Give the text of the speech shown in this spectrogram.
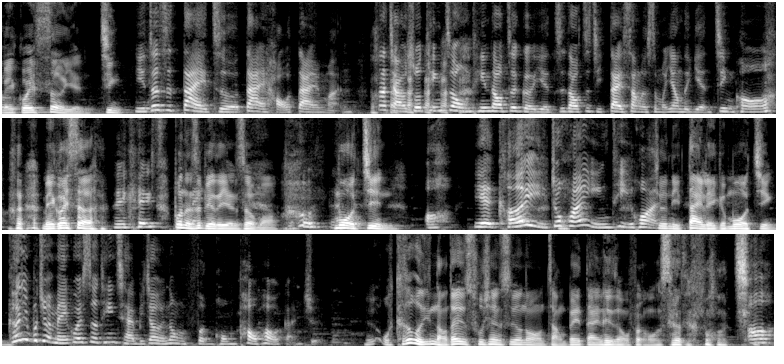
玫瑰色眼镜。你这是戴着戴好戴满。那假如说听众听到这个，也知道自己戴上了什么样的眼镜哦？玫瑰色，玫瑰不能是别的颜色吗？墨镜哦。也可以，就欢迎替换。就你戴了一个墨镜，不觉得玫瑰色听起来比较有那种粉红泡泡的感觉？我可是我一脑袋出现是用那种长辈戴那种粉红色的墨镜。哦，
